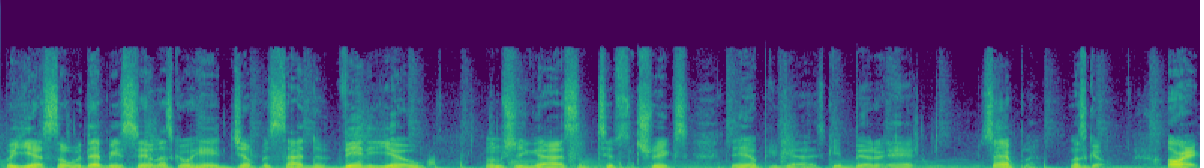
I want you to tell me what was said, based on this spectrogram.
But yeah, so with that being said, let's go ahead and jump inside the video. I'm gonna show you guys some tips and tricks to help you guys get better at sampling. Let's go. All right,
